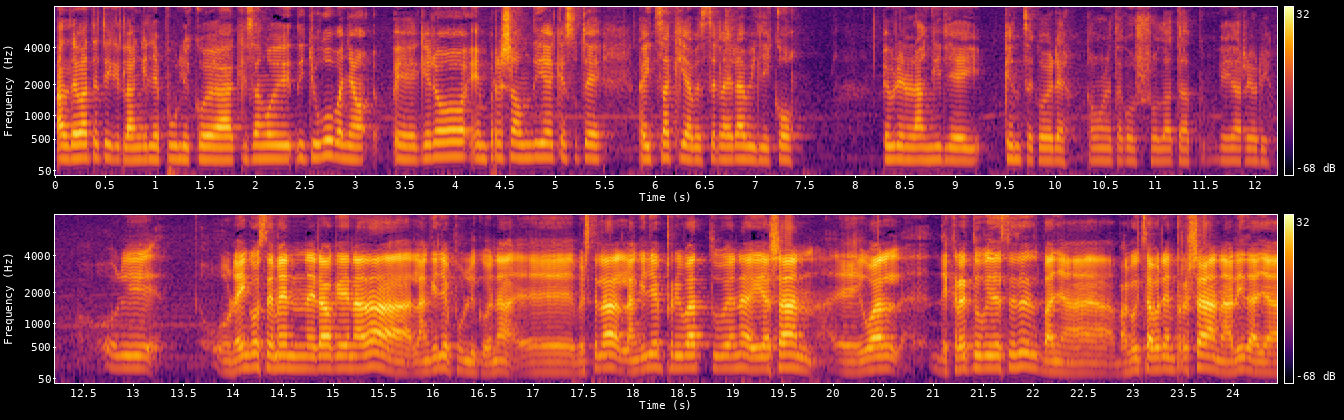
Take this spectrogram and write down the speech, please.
alde batetik langile publikoak izango ditugu, baina e, gero enpresa handiek ez dute aitzakia bezala erabiliko euren langilei kentzeko ere, gabonetako soldata gehigarri hori. Hori, oraingoz hemen erabakiena da langile publikoena. E, bestela, langile pribatuena egia esan, e, igual dekretu bidez ez ez, baina bakoitza bere enpresan ari da ja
